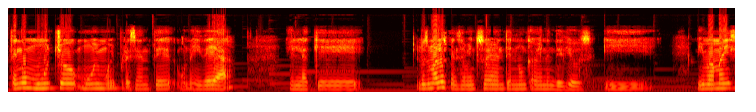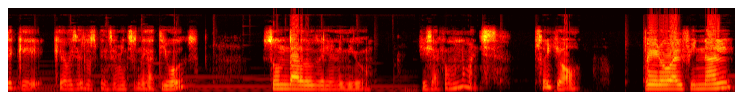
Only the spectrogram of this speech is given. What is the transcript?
tengo mucho, muy, muy presente una idea en la que los malos pensamientos obviamente nunca vienen de Dios. Y mi mamá dice que, que a veces los pensamientos negativos son dardos del enemigo. Yo decía, como no manches, soy yo. Pero al final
